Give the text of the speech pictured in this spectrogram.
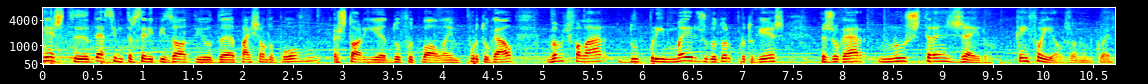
Neste 13º episódio da Paixão do Povo, a história do futebol em Portugal, vamos falar do primeiro jogador português a jogar no estrangeiro. Quem foi ele, João Nuno Coelho?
